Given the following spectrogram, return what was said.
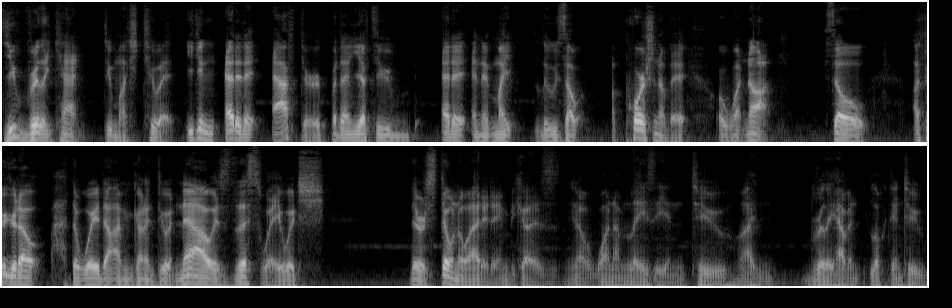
you really can't do much to it. You can edit it after, but then you have to edit and it might lose out a portion of it or whatnot. So I figured out the way that I'm going to do it now is this way, which there's still no editing because, you know, one, I'm lazy, and two, I really haven't looked into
